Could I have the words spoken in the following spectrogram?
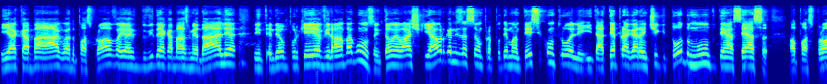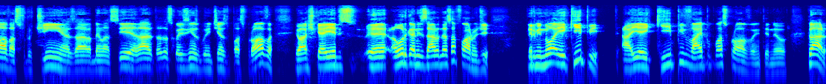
ia acabar a água do pós-prova, e duvido ia acabar as medalhas, entendeu? Porque ia virar uma bagunça. Então eu acho que a organização para poder manter esse controle e até para garantir que todo mundo tenha acesso ao pós-prova, as frutinhas, a melancia, lá, todas as coisinhas bonitinhas do pós-prova, eu acho que aí eles é, organizaram dessa forma, de terminou a equipe, aí a equipe vai para o pós-prova, entendeu? Claro,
